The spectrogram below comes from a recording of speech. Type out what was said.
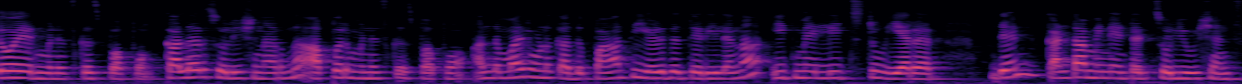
லோயர் மினிஸ்கஸ் பார்ப்போம். கலர் சொல்யூஷனாக இருந்தால் அப்பர் மினிஸ்கஸ் பார்ப்போம். அந்த மாதிரி உனக்கு அது பார்த்து எழுத தெரியலனா it may leads to error then contaminated solutions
